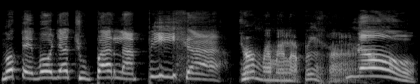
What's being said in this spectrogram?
No te voy a chupar la pija. Chúpame la pija. No.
